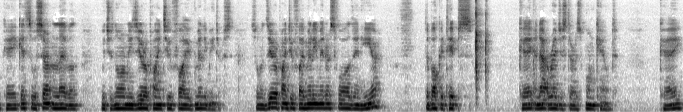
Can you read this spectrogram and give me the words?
okay, it gets to a certain level which is normally 0.25 millimeters. So when 0.25 millimeters falls in here, the bucket tips, okay, and that registers one count, okay.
